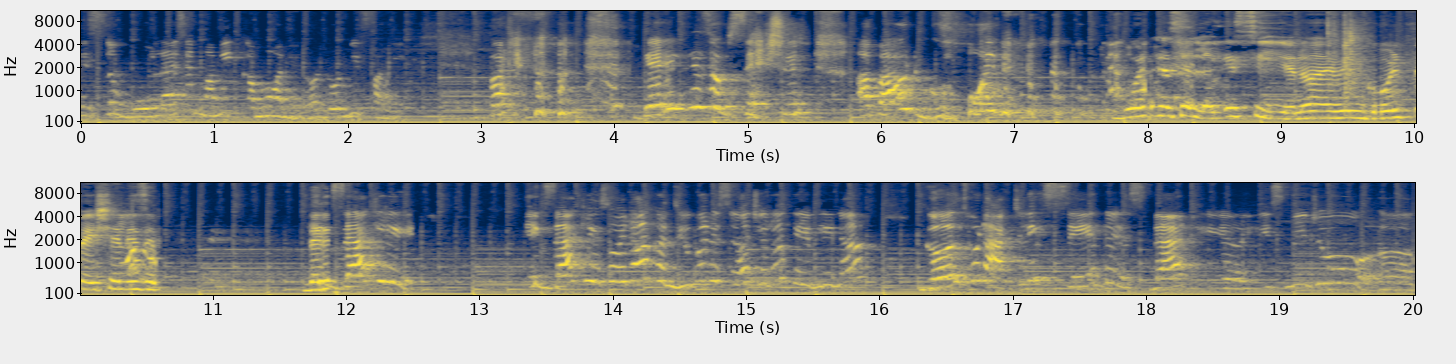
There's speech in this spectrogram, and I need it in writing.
this is a Vola. I said, Mommy, come on, you know, don't be funny. But there is this obsession about gold. gold has a legacy, you know. I mean, gold facial is. There exactly. Exactly. So in our consumer research, you know, Devleena, girls would actually say this that uh, इसमें जो uh,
